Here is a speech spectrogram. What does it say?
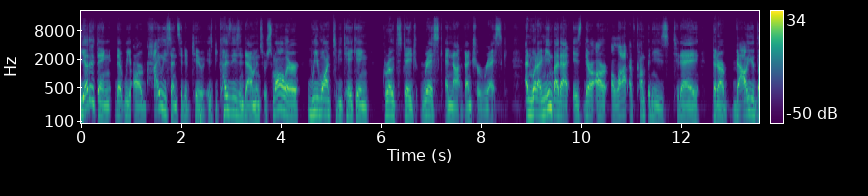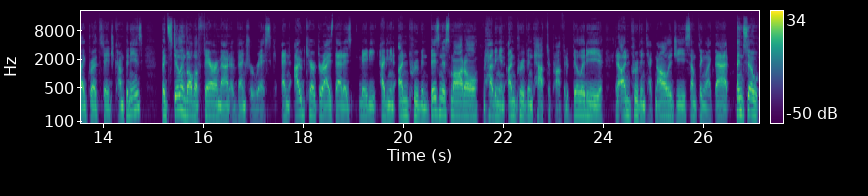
The other thing that we are highly sensitive to is because these endowments are smaller, we want to be taking growth stage risk and not venture risk. And what I mean by that is there are a lot of companies today that are valued like growth stage companies, but still involve a fair amount of venture risk. And I would characterize that as maybe having an unproven business model, having an unproven path to profitability, an unproven technology, something like that. And so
